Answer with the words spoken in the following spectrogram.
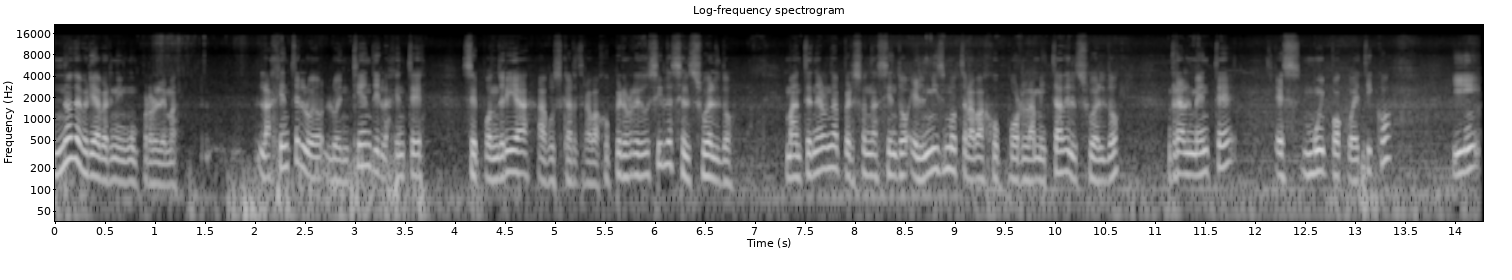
no debería haber ningún problema. La gente lo, lo entiende y la gente se pondría a buscar trabajo, pero reducirles el sueldo, mantener a una persona haciendo el mismo trabajo por la mitad del sueldo, realmente es muy poco ético y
